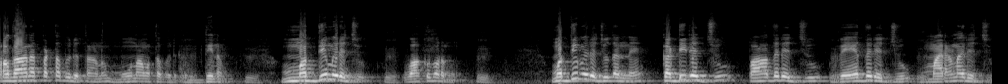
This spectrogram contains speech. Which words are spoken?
പ്രധാനപ്പെട്ട പൊരുത്താണ് മൂന്നാമത്തെ പൊരുത്തം ദിനം. മദ്യമരജു വാക്ക് പറഞ്ഞു. മധ്യമരജ്ജു തന്നെ കടിരജ്ജു പാദരജ്ജു വേദരജ്ജു മരണരജ്ജു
